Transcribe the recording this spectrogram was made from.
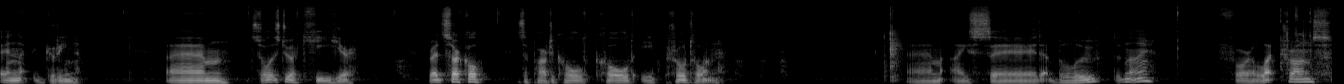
in green. Um, so let's do a key here. Red circle is a particle called a proton. Um, I said blue, didn't I? For electrons.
